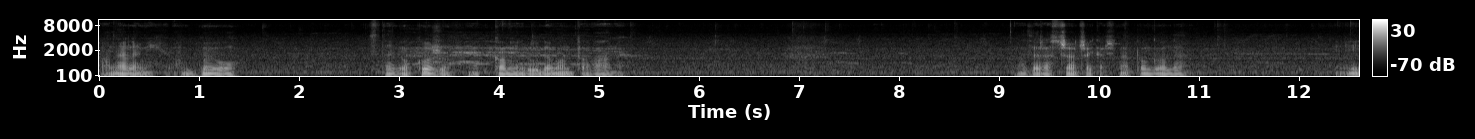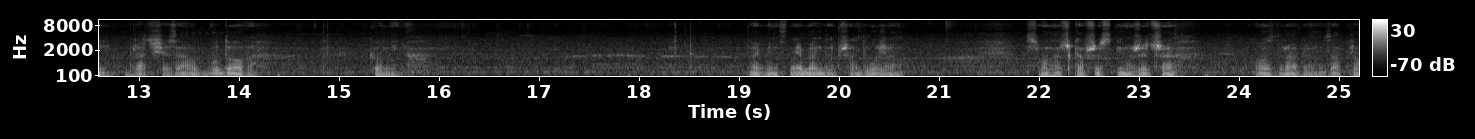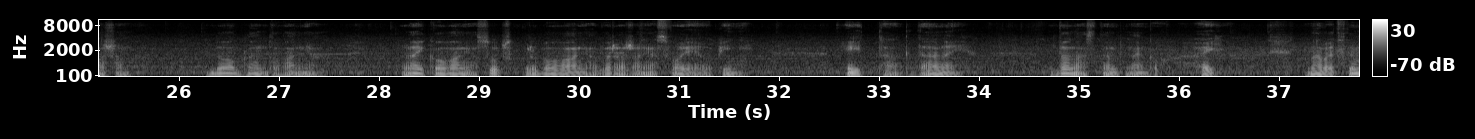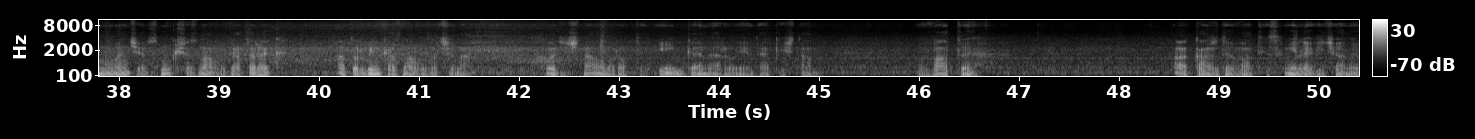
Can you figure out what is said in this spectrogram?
panele mi obmyło z tego kurzu, jak komin był demontowany. A teraz trzeba czekać na pogodę i brać się za odbudowę komina. Tak więc nie będę przedłużał. Słoneczka wszystkim życzę. Pozdrawiam, zapraszam do oglądania, lajkowania, subskrybowania, wyrażania swojej opinii i tak dalej. Do następnego. Hej. Nawet w tym momencie wzmógł się znowu wiaterek, a turbinka znowu zaczyna wchodzić na obroty i generuje jakieś tam waty. A każdy wat jest mile widziany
